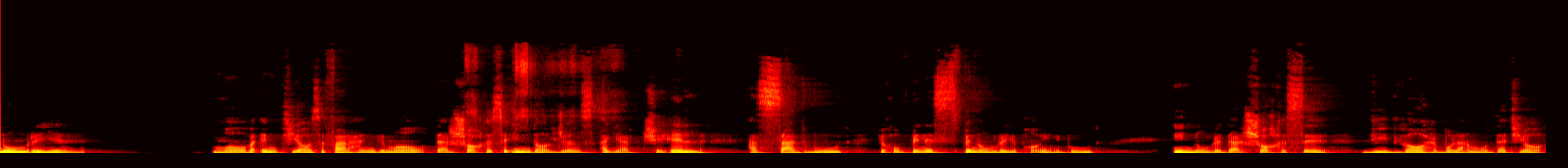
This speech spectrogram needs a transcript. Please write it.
نمره ما و امتیاز فرهنگ ما در شاخص ایندالجنس اگر چهل از صد بود که خب به نسبه نمره پایینی بود این نمره در شاخص دیدگاه بلند مدت یا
